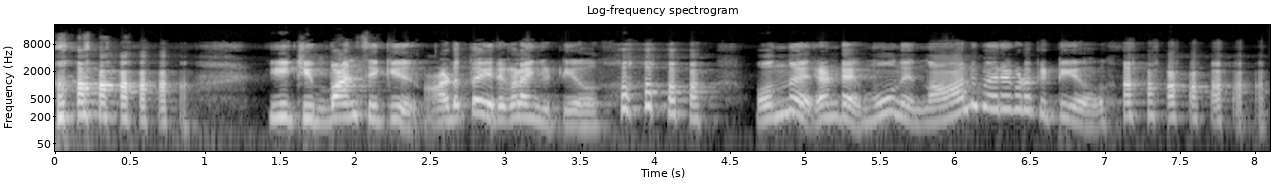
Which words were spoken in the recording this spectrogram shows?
ഈ ചിമ്പാൻസിക്ക് അടുത്ത ഇരകളെയും കിട്ടിയോ? ഒന്ന് രണ്ട് മൂന്ന് നാല് പേരെ കൂടെ കിട്ടിയോ?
